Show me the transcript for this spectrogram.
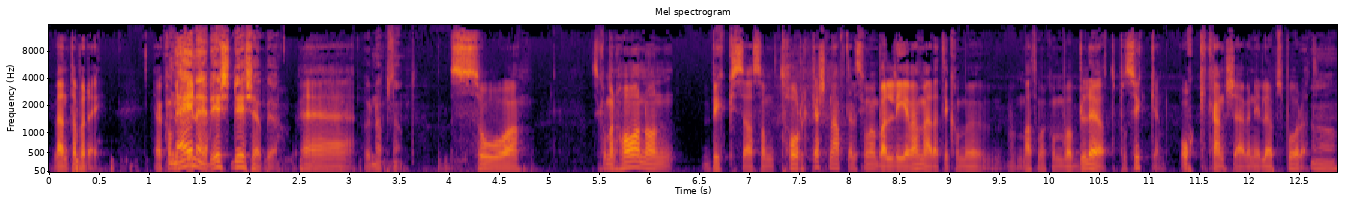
vänta på dig. Nej, nej, det, det köper jag. Eh, 100%. så ska man ha någon byxa som torkar snabbt eller ska man bara leva med att, det kommer, att man kommer vara blöt på cykeln? Och kanske även i löpspåret? Ja.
